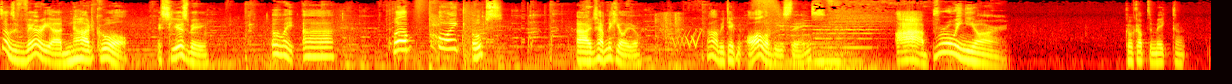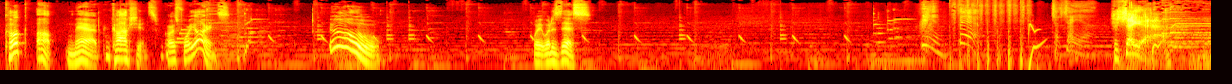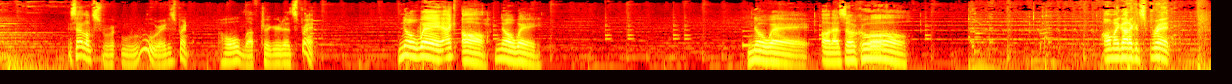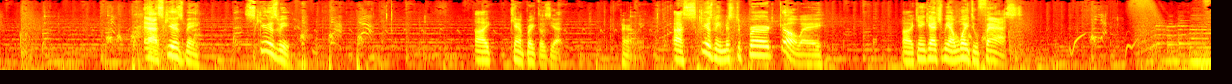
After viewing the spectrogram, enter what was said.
That sounds very, uh, not cool. Excuse me. Oh, wait, uh... Oh, boink! Oops. Uh, I just happened to kill you. I'll be taking all of these things. Ah, brewing yarn. Cook up to make... Cook up mad concoctions. Requires four yarns. Ooh! Wait, what is this? Shashaya! This that looks... Ooh, ready to sprint. Hold left trigger to sprint. No way! Oh, no way. No way. Oh, that's so cool. Oh my god, I can sprint. Ah, excuse me. Excuse me. I can't break those yet. Apparently. Ah, excuse me, Mr. Bird. Go away. Uh, can't catch me. I'm way too fast.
